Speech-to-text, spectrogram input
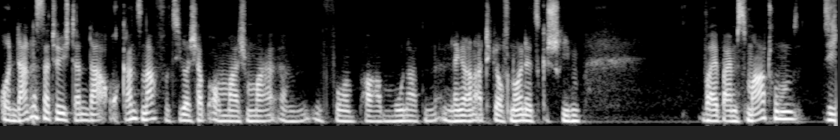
Und dann ist natürlich dann da auch ganz nachvollziehbar. Ich habe auch mal schon mal ähm, vor ein paar Monaten einen längeren Artikel auf Neunetz geschrieben, weil beim Smart Home sich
